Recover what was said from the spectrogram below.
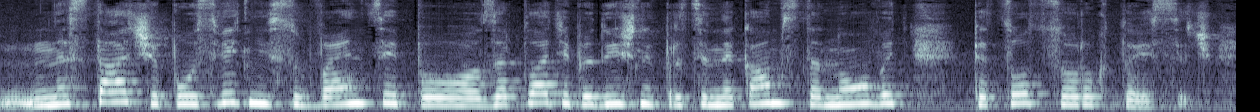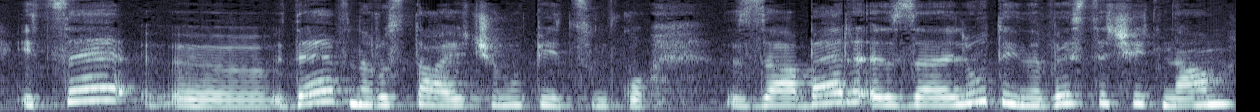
нестача по освітній субвенції по зарплаті педагогічним працівникам становить 540 тисяч. І це е, йде в наростаючому підсумку. За, бер... за лютий не вистачить нам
